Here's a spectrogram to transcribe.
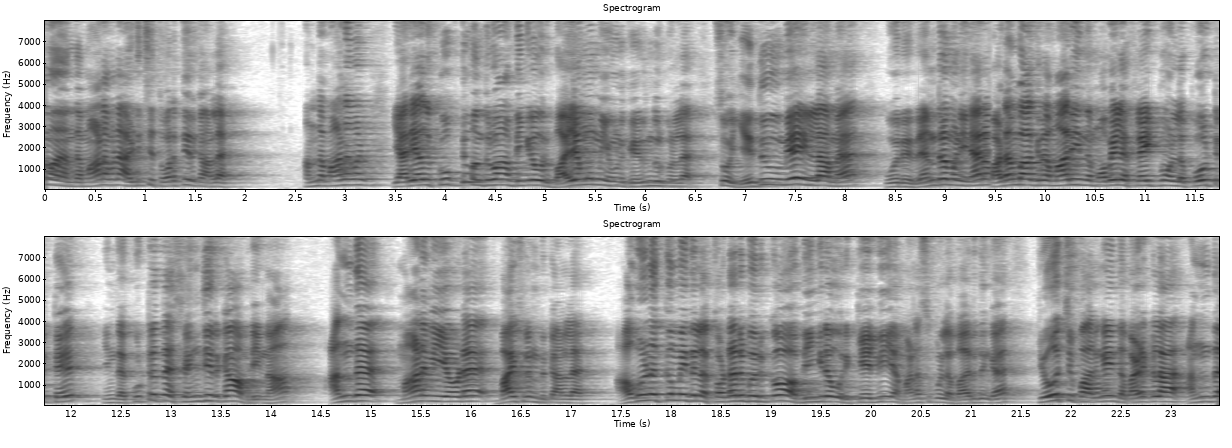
அவன் அந்த மாணவனை அடித்து துரத்திருக்கான்ல. அந்த மாணவன் யாரையாவது கூப்பிட்டு வந்துருவான் அப்படிங்கிற ஒரு பயமும் இவனுக்கு இருந்திருக்கும்ல. ஸோ எதுவுமே இல்லாமல் ஒரு ரெண்டரை மணி நேரம் படம் பார்க்குற மாதிரி இந்த மொபைலை ஃப்ளைட் மோனில் போட்டுட்டு இந்த குற்றத்தை செஞ்சுருக்கான் அப்படின்னா அந்த மாணவியோட பாய் ஃப்ரெண்ட் இருக்கான்ல அவனுக்கும் இதில் தொடர்பு இருக்கோ அப்படிங்கிற ஒரு கேள்வி என் மனசுக்குள்ளே வருதுங்க. யோசிச்சு பாருங்கள் இந்த வழக்கில் அந்த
